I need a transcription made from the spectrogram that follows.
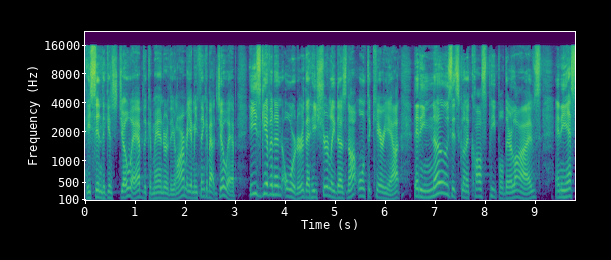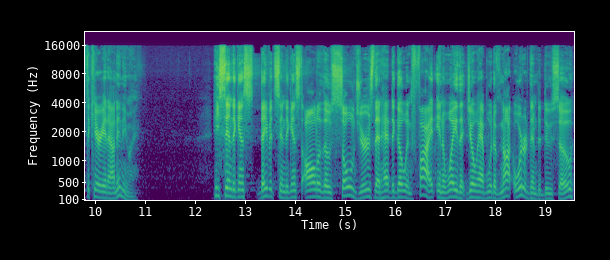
he sinned against Joab, the commander of the army. I mean, think about Joab. He's given an order that he surely does not want to carry out, that he knows it's going to cost people their lives, and he has to carry it out anyway. He sinned against, David sinned against all of those soldiers that had to go and fight in a way that Joab would have not ordered them to do so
